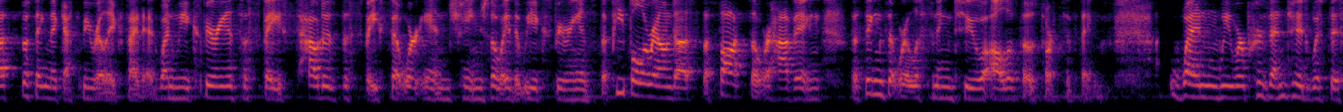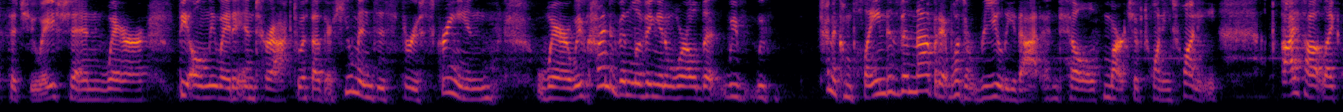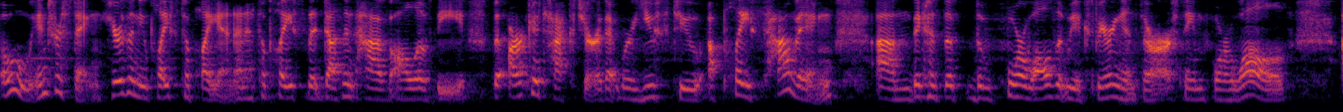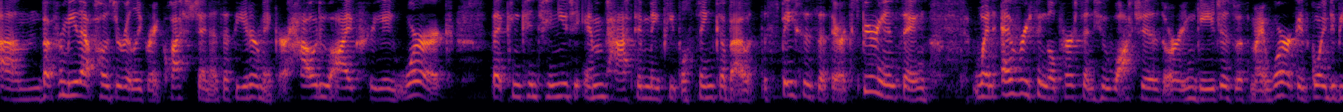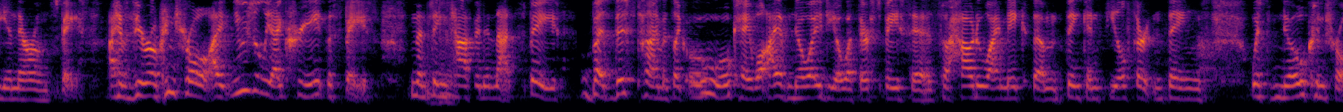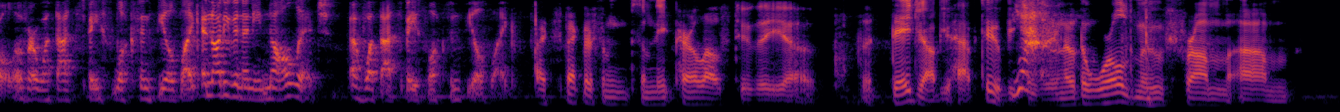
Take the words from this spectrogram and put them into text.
that's the thing that gets me really excited. When we experience a space, how does the space that we're in change the way that we experience the people around us, the thoughts that we're having, the things that we're listening to, all of those sorts of things. When we were presented with this situation where the only way to interact with other humans is through screens, where we've kind of been living in a world that we've, we've kind of complained has been that, but it wasn't really that until March of 2020. I thought like, oh, interesting. Here's a new place to play in, and it's a place that doesn't have all of the the architecture that we're used to a place having, um, because the the four walls that we experience are our same four walls. Um, but for me, that posed a really great question as a theater maker. How do I create work that can continue to impact and make people think about the spaces that they're experiencing when every single person who watches or engages with my work is going to be in their own space. I have zero control. I usually I create the space and then things mm-hmm. happen in that space. But this time it's like, oh, okay, well I have no idea what their space is. So how do I make them think and feel certain things with no control over what that space looks and feels like and not even any knowledge of what that space looks and feels like. I suspect there's some some neat parallels to the uh, the day job you have too, because yeah. you know the world moved from um,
